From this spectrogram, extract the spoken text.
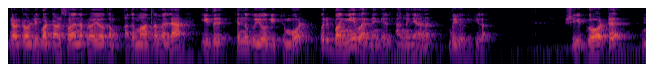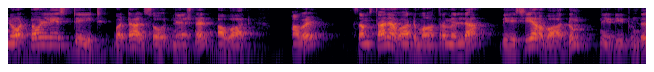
നോട്ട് ഓൺലി വട്ടാൾസോ എന്ന പ്രയോഗം അതുമാത്രമല്ല ഇത് എന്ന് ഉപയോഗിക്കുമ്പോൾ ഒരു ഭംഗി വരണമെങ്കിൽ അങ്ങനെയാണ് ഉപയോഗിക്കുക. She got not only state but also national award അവൾ സംസ്ഥാന അവാർഡ് മാത്രമല്ല ദേശീയ അവാർഡും നേടിയിട്ടുണ്ട്.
